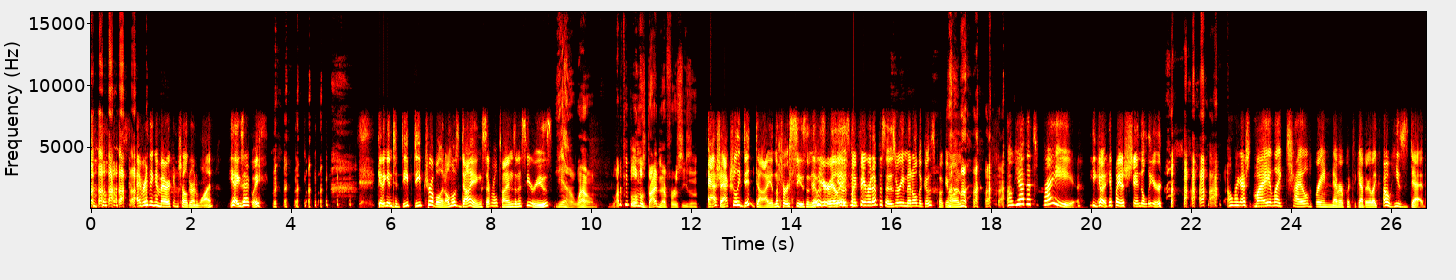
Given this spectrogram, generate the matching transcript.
Everything American children want. yeah, exactly. Getting into deep, deep trouble and almost dying several times in a series. yeah, wow. A lot of people almost died in that first season. Ash actually did die in the first season. Did It was, he really? Yeah, it was my favorite episode. Is where he met all the ghost Pokemon. Oh yeah, that's right. he got hit by a chandelier. Oh my gosh, my like child brain never put together like, oh, he's dead.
